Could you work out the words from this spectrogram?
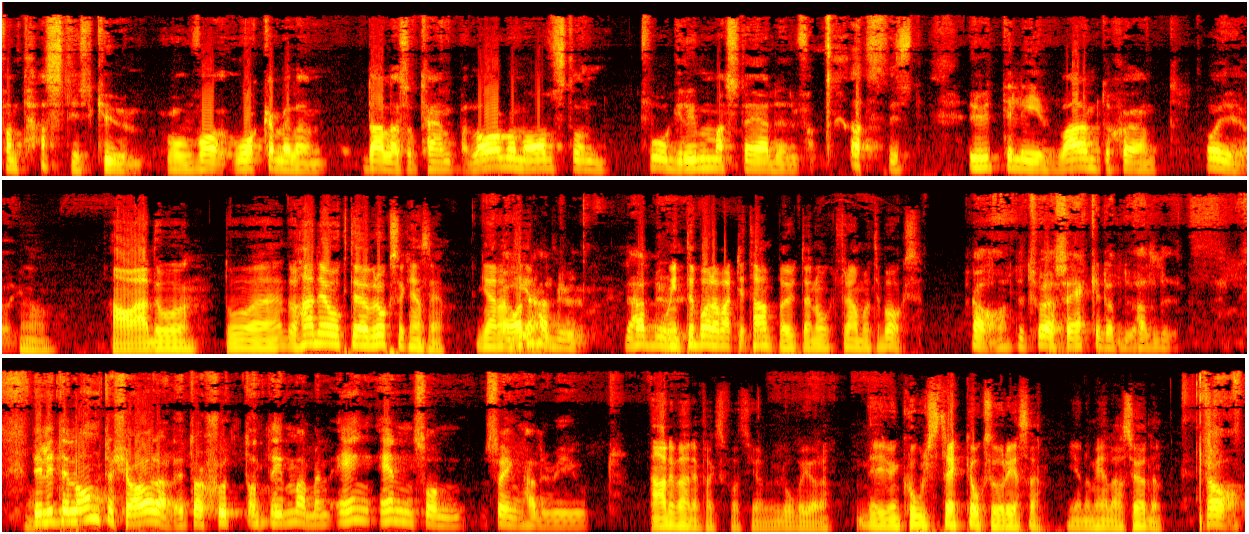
fantastiskt kul att va, åka mellan Dallas och Tampa. Lagom avstånd, två grymma städer, fantastiskt uteliv, varmt och skönt. Oj, oj. Ja, ja då, då, då hade jag åkt över också kan jag säga. Garanterat. Ja, det hade du. Det hade och du. inte bara varit i Tampa utan åkt fram och tillbaks. Ja, det tror jag säkert att du hade. Det är lite långt att köra, det tar 17 timmar, men en, en sån sväng hade vi gjort. Ja, det hade jag faktiskt fått lov att göra. Det är ju en cool sträcka också att resa genom hela södern. Ja,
